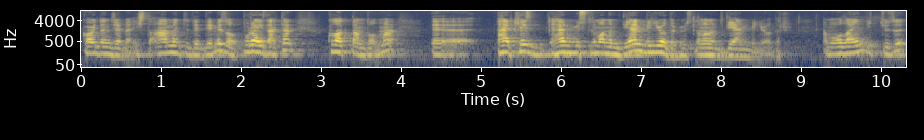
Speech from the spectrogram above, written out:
Koydun cebe. İşte amentü dediğimiz o. Burayı zaten kulaktan dolma. Ee, herkes, her Müslümanım diyen biliyordur. Müslümanım diyen biliyordur. Ama olayın iç yüzü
